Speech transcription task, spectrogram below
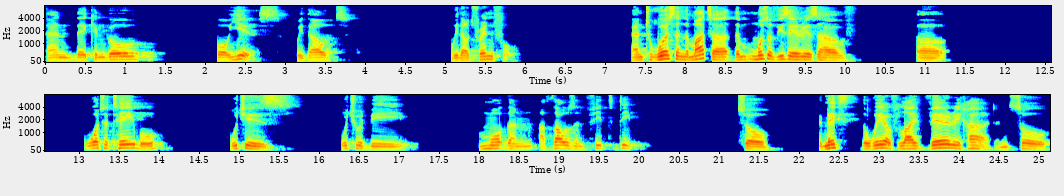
and they can go for years without without rainfall. And to worsen the matter, the, most of these areas have uh, water table, which is which would be more than a thousand feet deep. So it makes the way of life very hard, and so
